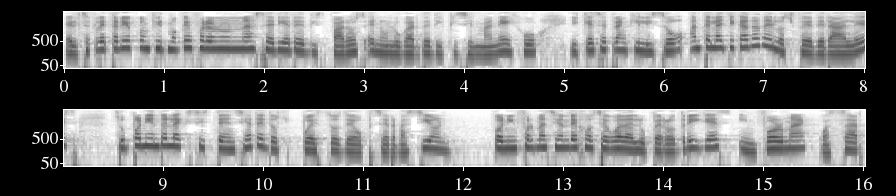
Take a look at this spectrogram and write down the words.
el secretario confirmó que fueron una serie de disparos en un lugar de difícil manejo y que se tranquilizó ante la llegada de los federales, suponiendo la existencia de dos puestos de observación. Con información de José Guadalupe Rodríguez, informa Cuasar.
